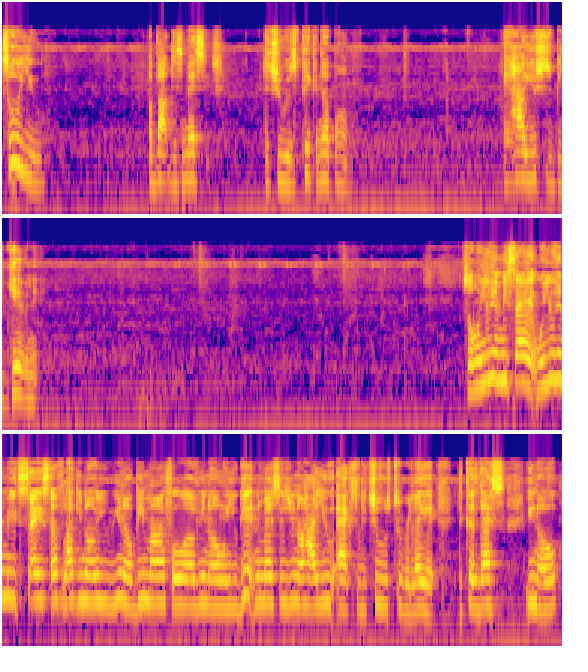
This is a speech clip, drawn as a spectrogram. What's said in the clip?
to you about this message? that you was picking up on and how you should be giving it. So when you hear me say it, when you hear me say stuff like you know you you know be mindful of you know when you get in the message you know how you actually choose to relay it because that's you know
